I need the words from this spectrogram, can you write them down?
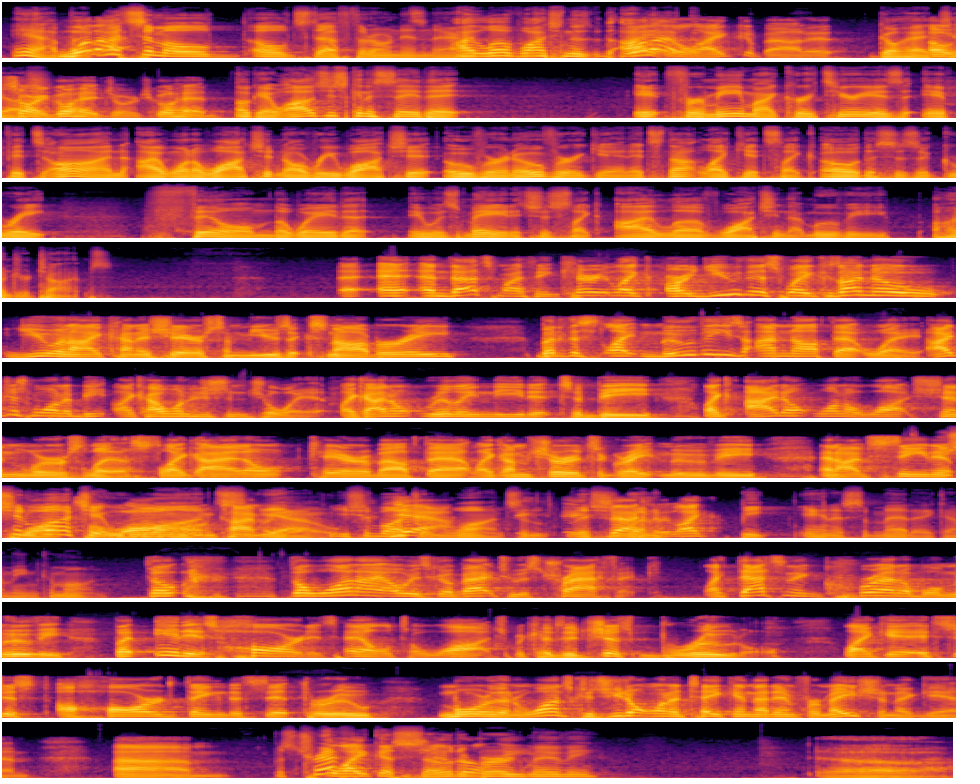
Yeah, but What I, some old old stuff thrown in there. I love watching this. what I, like about it. Go ahead, Oh, Josh. sorry. Go ahead, George. Go ahead. Okay, well, I was just gonna say that it for me, my criteria is if it's on, I want to watch it and I'll rewatch it over and over again. It's not like it's like, oh, this is a great film the way that it was made. It's just like I love watching that movie a hundred times. And, and that's my thing, Carey. Like, are you this way? Because I know you and I kind of share some music snobbery, but this like movies, I'm not that way. I just want to be like I want to just enjoy it. Like I don't really need it to be like I don't want to watch Schindler's List. Like I don't care about that. Like I'm sure it's a great movie, and I've seen it. you should once watch it a long, once. long time yeah, ago. you should watch Yeah, it once. exactly. Like be anti-Semitic. I mean, come on. the the one I always go back to is Traffic. Like that's an incredible movie, but it is hard as hell to watch because it's just brutal. Like it's just a hard thing to sit through more than once because you don't want to take in that information again. Um, Was Traffic Like, a Soderbergh movie? uh,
